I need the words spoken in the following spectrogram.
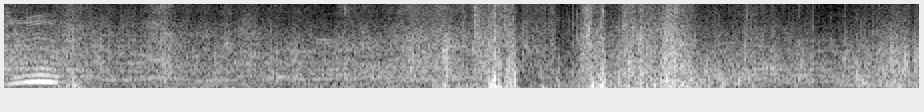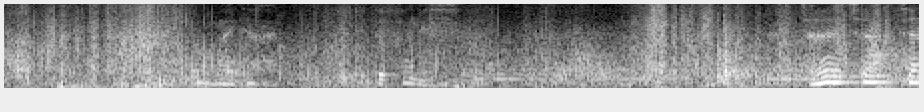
Mm-hmm. To finish. Cha cha cha.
